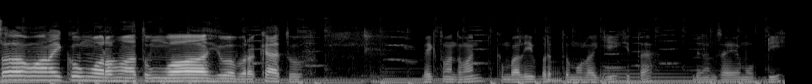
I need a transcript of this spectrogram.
Assalamualaikum warahmatullahi wabarakatuh. Baik teman-teman, kembali bertemu lagi kita dengan saya Mubdi.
